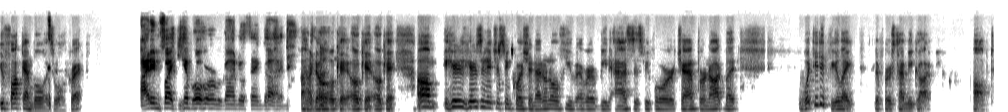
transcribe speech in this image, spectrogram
you fought Gamboa as well, correct? I didn't fight Gamboa or Rigondeaux, thank God. Uh, no, okay, okay, okay. Um, here, here's an interesting question. I don't know if you've ever been asked this before, champ, or not, but what did it feel like the first time you got popped?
